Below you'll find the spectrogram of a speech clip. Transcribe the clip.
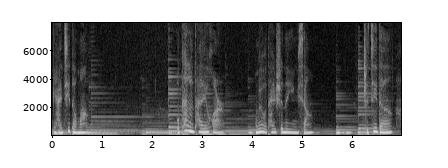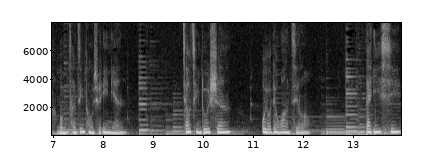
你还记得吗？’我看了她一会儿，没有太深的印象，只记得我们曾经同学一年，交情多深，我有点忘记了，但依稀。”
